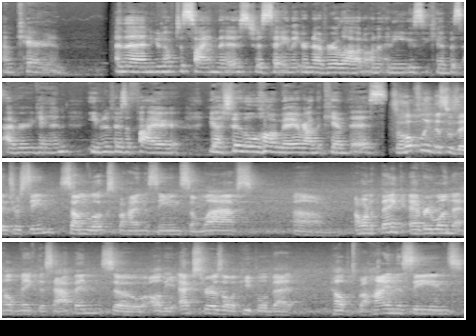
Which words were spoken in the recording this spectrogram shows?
I'm Karen. And then you'd have to sign this just saying that you're never allowed on any UC campus ever again. Even if there's a fire, you have to go the long way around the campus. So hopefully this was interesting. Some looks behind the scenes, some laughs. Um, I want to thank everyone that helped make this happen. So all the extras, all the people that helped behind the scenes,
